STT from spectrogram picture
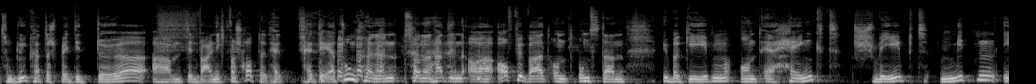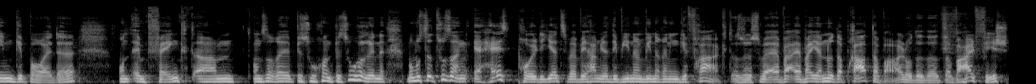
zum Glück hat der Spediteur ähm, den Wal nicht verschrottet. Hätte er tun können, sondern hat ihn äh, aufbewahrt und uns dann übergeben. Und er hängt, schwebt mitten im Gebäude und empfängt ähm, unsere Besucher und Besucherinnen. Man muss dazu sagen, er heißt Poldi jetzt, weil wir haben ja die Wiener und Wienerinnen gefragt. Also war, er, war, er war ja nur der Praterwal oder der, der Walfisch.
